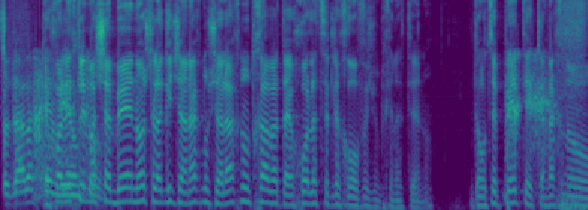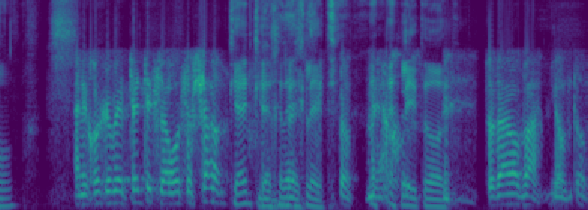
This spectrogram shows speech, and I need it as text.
תודה לכם. אתה יכול ללכת. למשאבי אנוש, להגיד שאנחנו שלחנו אותך ואתה יכול לצאת לחופש מבחינתנו. אתה רוצה פתק, אנחנו... אני יכול לקבל פתק להראות לשר? כן, כן, בהחלט. בהחלט. טוב, מאה אחוז. להתראות. תודה רבה, יום טוב.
